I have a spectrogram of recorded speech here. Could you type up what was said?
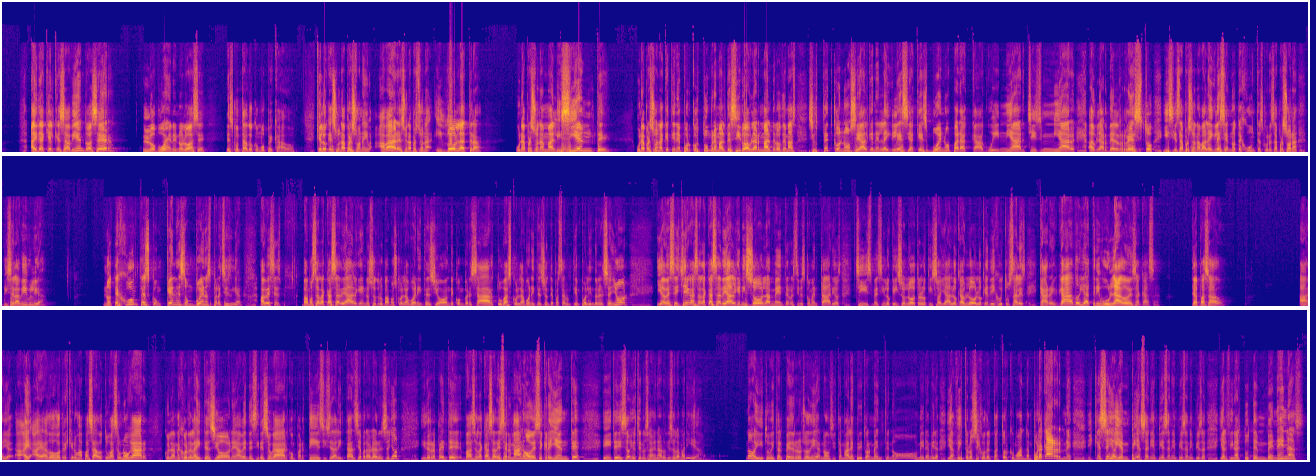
Hay de aquel que sabiendo hacer lo bueno y no lo hace, es contado como pecado. ¿Qué es lo que es una persona avara? Es una persona idólatra, una persona maliciente, una persona que tiene por costumbre maldecir o hablar mal de los demás. Si usted conoce a alguien en la iglesia que es bueno para cagüinear, chismear, hablar del resto, y si esa persona va a la iglesia, no te juntes con esa persona, dice la Biblia. No te juntes con quienes son buenos para chismear. A veces vamos a la casa de alguien, nosotros vamos con la buena intención de conversar, tú vas con la buena intención de pasar un tiempo lindo en el Señor. Y a veces llegas a la casa de alguien y solamente recibes comentarios, chismes y lo que hizo el otro, lo que hizo allá, lo que habló, lo que dijo, y tú sales cargado y atribulado de esa casa. ¿Te ha pasado? Ah, hay, hay a dos o tres que nos ha pasado. Tú vas a un hogar con la mejor de las intenciones, a bendecir ese hogar, compartir si se da la instancia para hablar del Señor. Y de repente vas a la casa de ese hermano o de ese creyente y te dice, oye, usted no sabe nada lo que hizo la María. No, y tuviste al Pedro el otro día, no, si está mal espiritualmente, no, mira, mira, y has visto los hijos del pastor cómo andan, pura carne, y qué sé yo, y empiezan y empiezan y empiezan y empiezan, y al final tú te envenenas.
